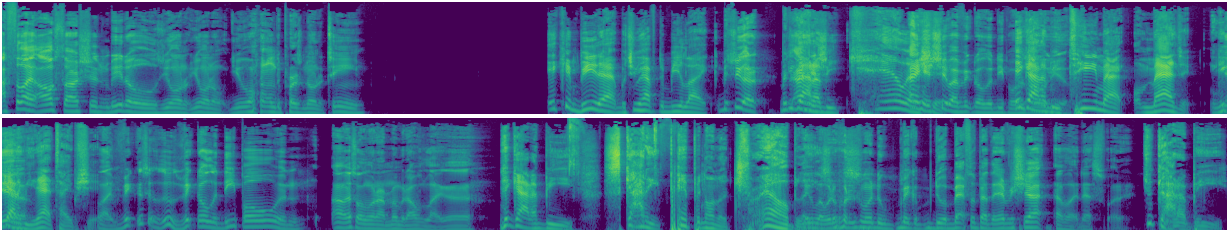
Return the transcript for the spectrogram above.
I feel like All Star shouldn't be those you on you on you only person on the team. it can be that, but you have to be like But you gotta but you I gotta be killing I ain't shit. shit about Victor Oladipo. it gotta be. T Mac or Magic. It gotta be that type shit. like Victor. It was Victor Oladipo and oh, that's the only one I remember. That I was like, uh, it gotta be Scottie Pippen on the they like, what, what do you want to do? Make a do a backflip after every shot? I'm like, that's funny. You gotta be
